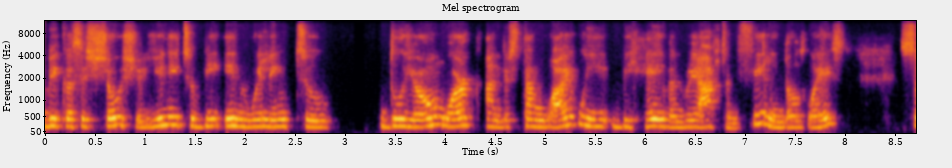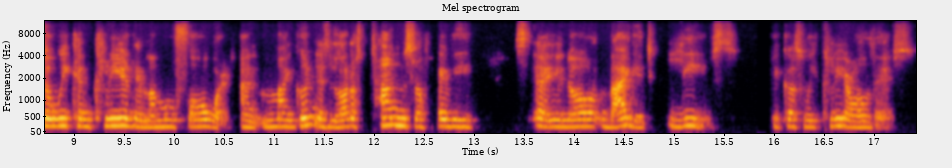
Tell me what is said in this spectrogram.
because it shows you you need to be in willing to do your own work, understand why we behave and react and feel in those ways, so we can clear them and move forward. And my goodness, a lot of tons of heavy, uh, you know, baggage leaves because we clear all this.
